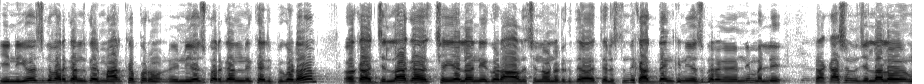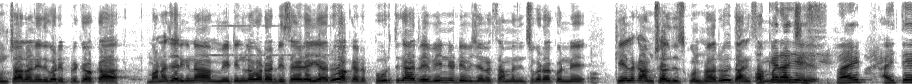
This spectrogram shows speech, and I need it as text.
ఈ నియోజకవర్గాలను కలిపి మార్కాపురం ఈ నియోజకవర్గాలను కలిపి కూడా ఒక జిల్లాగా చేయాలని కూడా ఆలోచనలో ఉన్నట్టుగా తెలుస్తుంది. ఇక అద్దంకి నియోజకవర్గాన్ని మళ్ళీ ప్రకాశం జిల్లాలో ఉంచాలనేది కూడా ఇప్పటికే ఒక మన జరిగిన మీటింగ్లో కూడా డిసైడ్ అయ్యారు. అక్కడ పూర్తిగా రెవెన్యూ డివిజన్కి సంబంధించి కూడా కొన్ని కీలక అంశాలు తీసుకుంటున్నారు. దానికి సంబంధించి రైట్ అయితే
